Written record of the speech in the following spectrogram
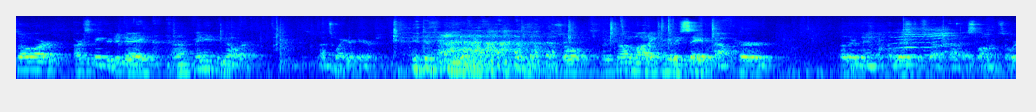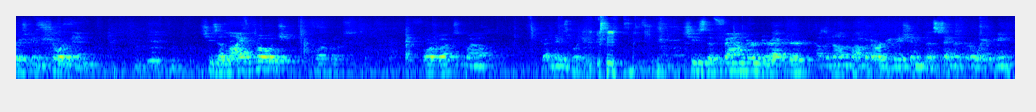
So our, our speaker today, uh, many of you know her. That's why you're here. So there's not a lot I can really say about her other than a list of stuff about this long. So we're just going to shorten it. She's a life coach. Four books. Four books, well, got news for you. She's the founder and director of the nonprofit organization, the Center for Awakening.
